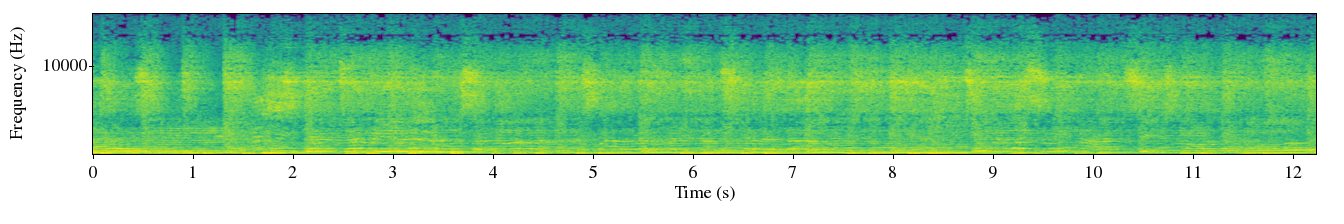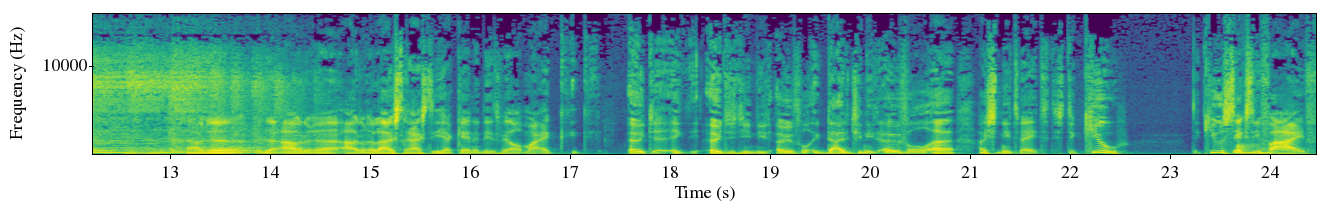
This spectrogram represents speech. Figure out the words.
de, de oudere, oudere luisteraars die herkennen dit wel. Maar ik, ik, eut, ik eut het je niet euvel. Ik duid het je niet euvel eh, als je het niet weet. Het is de Q. De Q65.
